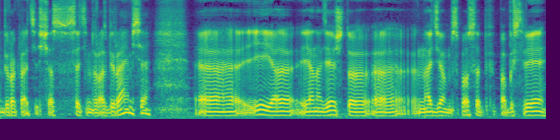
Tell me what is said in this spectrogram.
бюрократии. Сейчас с этим разбираемся. Э, и я, я надеюсь, что э, найдем способ побыстрее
